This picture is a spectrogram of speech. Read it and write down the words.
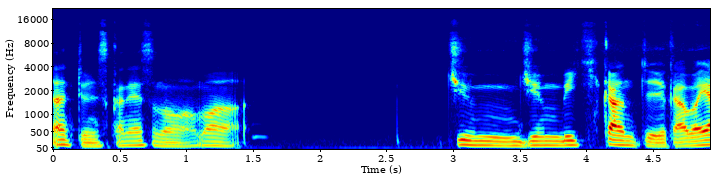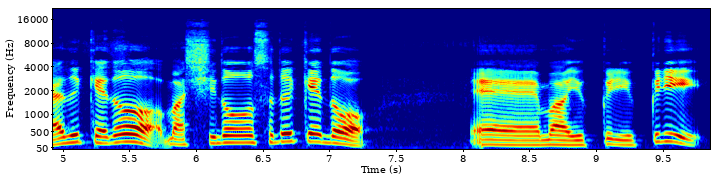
なんていうんですかね、その、まあ、準、準備期間というか、まあ、やるけど、まあ、指導するけど、えー、まあ、ゆっくりゆっくり、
